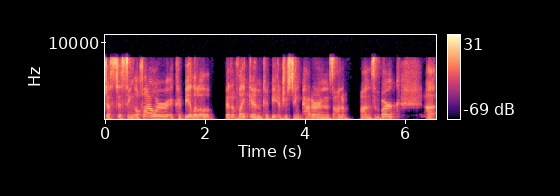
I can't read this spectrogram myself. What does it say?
just a single flower, it could be a little bit of lichen, could be interesting patterns on a, on some bark, uh,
